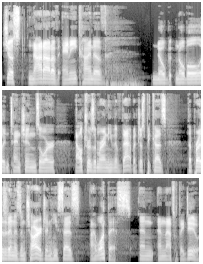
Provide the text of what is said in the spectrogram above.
just not out of any kind of nob- noble intentions or altruism or anything of that, but just because the president is in charge and he says, "I want this," and and that's what they do.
